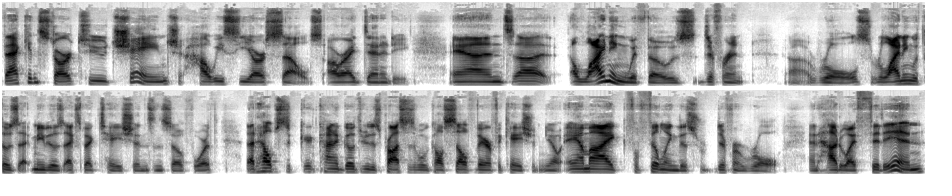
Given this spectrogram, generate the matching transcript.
that can start to change how we see ourselves, our identity, and uh, aligning with those different uh, roles, aligning with those maybe those expectations and so forth. That helps to kind of go through this process of what we call self verification. You know, am I fulfilling this different role, and how do I fit in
